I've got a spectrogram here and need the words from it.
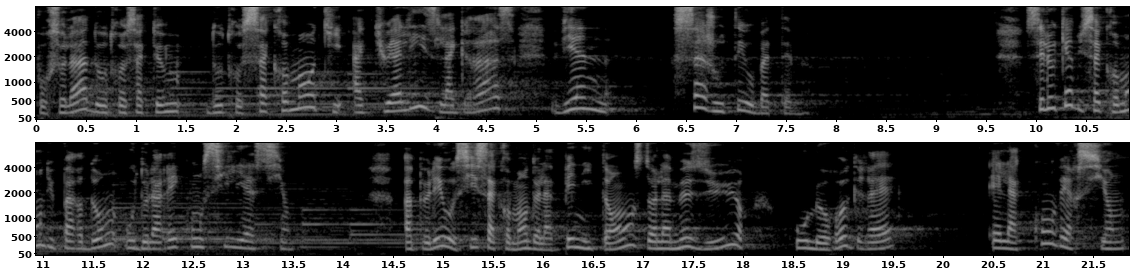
Pour cela, d'autres sacrements qui actualisent la grâce viennent s'ajouter au baptême. C'est le cas du sacrement du pardon ou de la réconciliation, appelé aussi sacrement de la pénitence dans la mesure où le regret et la conversion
